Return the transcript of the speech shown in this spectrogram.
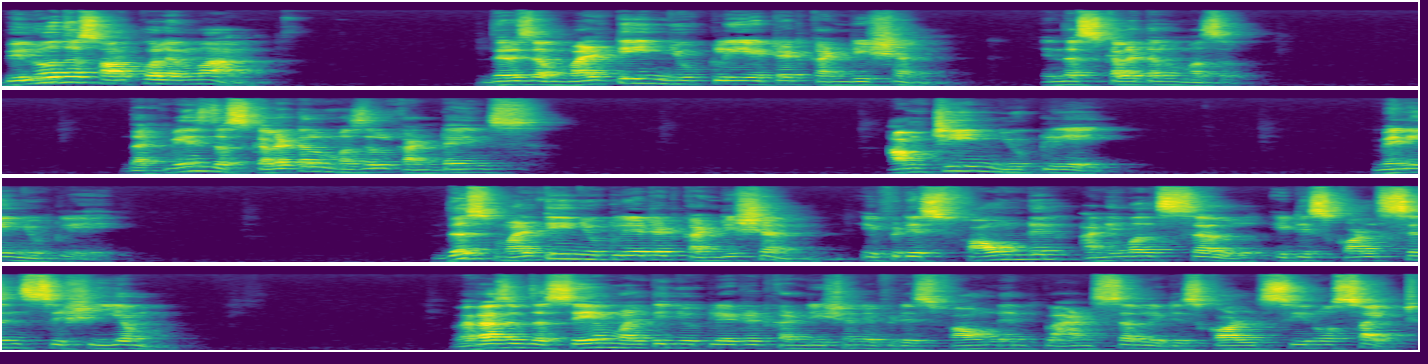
Below the sarcolemma, there is a multinucleated condition in the skeletal muscle. That means the skeletal muscle contains umpteen nuclei, many nuclei. This multinucleated condition, if it is found in animal cell, it is called syncytium. Whereas if the same multinucleated condition, if it is found in plant cell, it is called cenocyte.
